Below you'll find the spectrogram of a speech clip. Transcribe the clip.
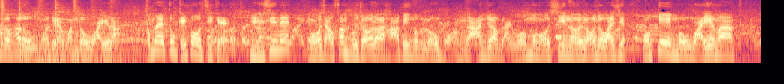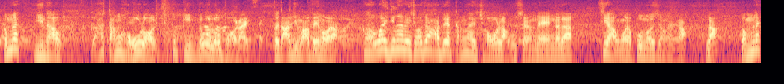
Hello Hello，我哋又揾到位啦。咁咧都幾波折嘅。原先咧我就分配咗落去下邊嗰個老婆硬咗入嚟喎，咁我先去攞咗位先。我驚冇位啊嘛。咁咧，然後啊等好耐都見唔到個老婆嚟，佢打電話俾我啦。佢話：喂，點解你坐咗下邊？梗係坐樓上靚噶啦。之後我又搬咗上嚟啦。嗱，咁咧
